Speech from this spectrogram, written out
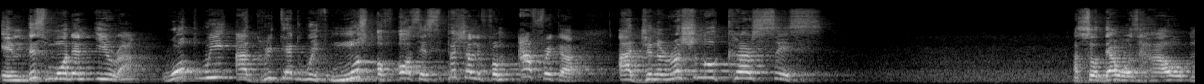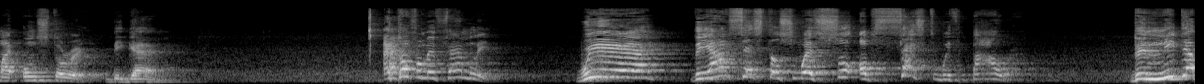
in this modern era, what we are greeted with, most of us, especially from Africa, are generational curses. And so that was how my own story began. I come from a family where the ancestors were so obsessed with power. They needed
